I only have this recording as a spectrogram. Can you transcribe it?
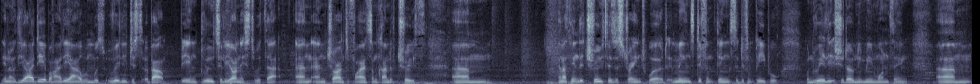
you know, the idea behind the album was really just about being brutally honest with that and, and trying to find some kind of truth. Um, and I think that truth is a strange word. It means different things to different people, when really it should only mean one thing. Um,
